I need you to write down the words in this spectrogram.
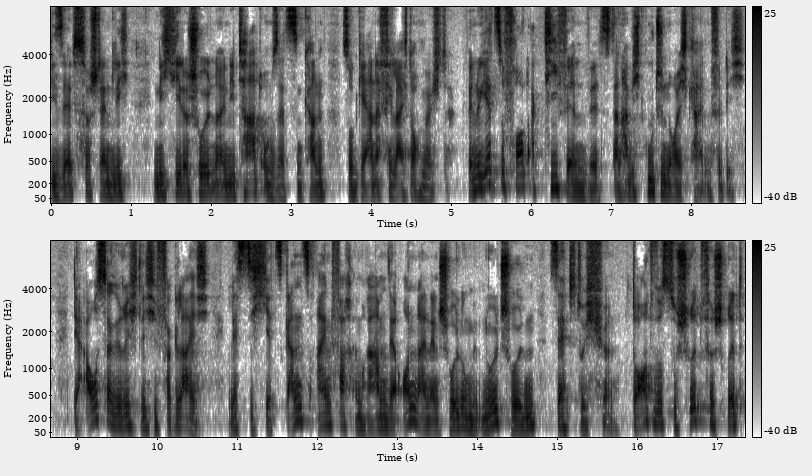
die selbstverständlich nicht jeder Schuldner in die Tat umsetzen kann, so gerne vielleicht auch möchte. Wenn du jetzt sofort aktiv werden willst, dann habe ich gute Neuigkeiten für dich. Der außergerichtliche Vergleich lässt sich jetzt ganz einfach im Rahmen der Online Online-Entschuldung mit Nullschulden selbst durchführen. Dort wirst du Schritt für Schritt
